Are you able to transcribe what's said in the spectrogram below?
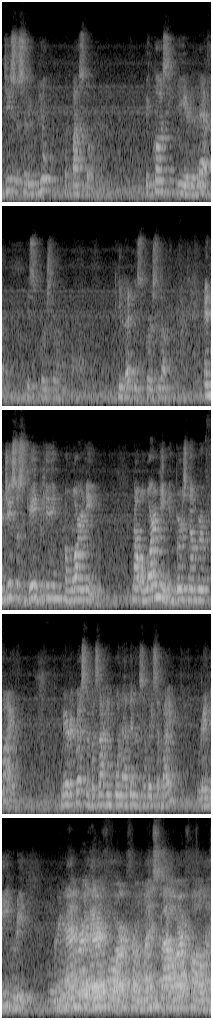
Jesus rebuked the pastor. Because he left his first love. He left his first love. And Jesus gave him a warning. Now, a warning in verse number 5. May request na basahin po natin ng sabay-sabay. Ready? Read. Remember therefore from whence thou art fallen,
